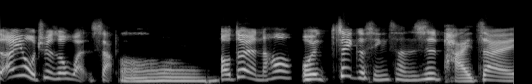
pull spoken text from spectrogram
啊，因为我去的时候晚上。哦。哦，对了，然后我这个行程是排在，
